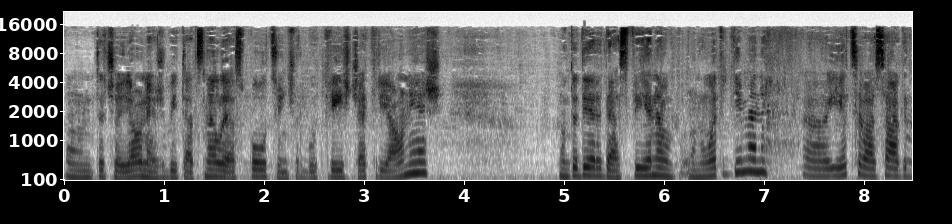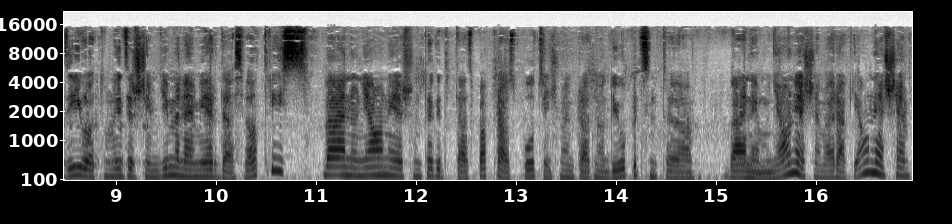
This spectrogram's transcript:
Un tad šie jaunieši bija tāds neliels pulciņš, varbūt trīs, četri jaunieši. Un tad ieradās viena un otra ģimene, uh, iecavā sāka dzīvot, un līdz ar šīm ģimenēm ieradās vēl trīs bērni un jaunieši, un tagad ir tāds paprāts pulciņš, manuprāt, no 12 uh, bērniem un jauniešiem, vairāk jauniešiem,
